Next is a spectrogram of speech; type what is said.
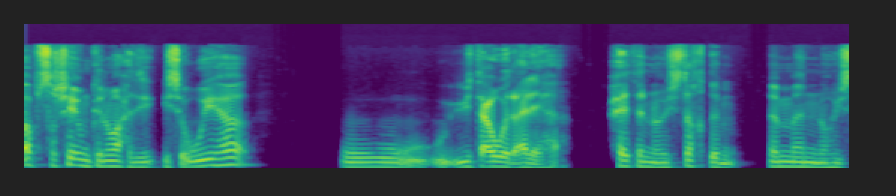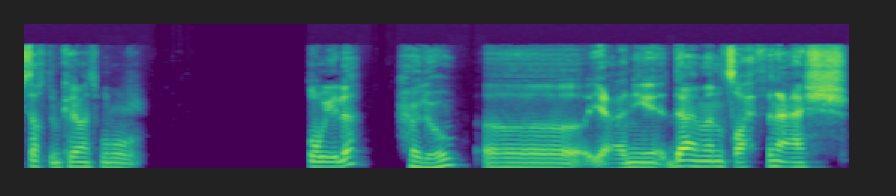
أبسط شيء ممكن الواحد يسويها ويتعود عليها بحيث إنه يستخدم إما إنه يستخدم كلمات مرور طويلة حلو آه يعني دائما انصح 12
